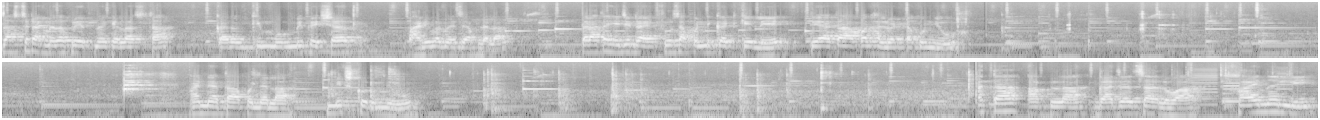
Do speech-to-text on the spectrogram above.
जास्त टाकण्याचा प्रयत्न केला असता. कारण की मम्मीपेक्षा भारी बनवायचं आपल्याला. तर आता हे जे ड्रायफ्रुट्स आपण कट केले ते आता आपण हलव्यात टाकून घेऊ. आणि आता आपण याला मिक्स करून घेऊ. आता आपला गाजरचा हलवा फायनली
